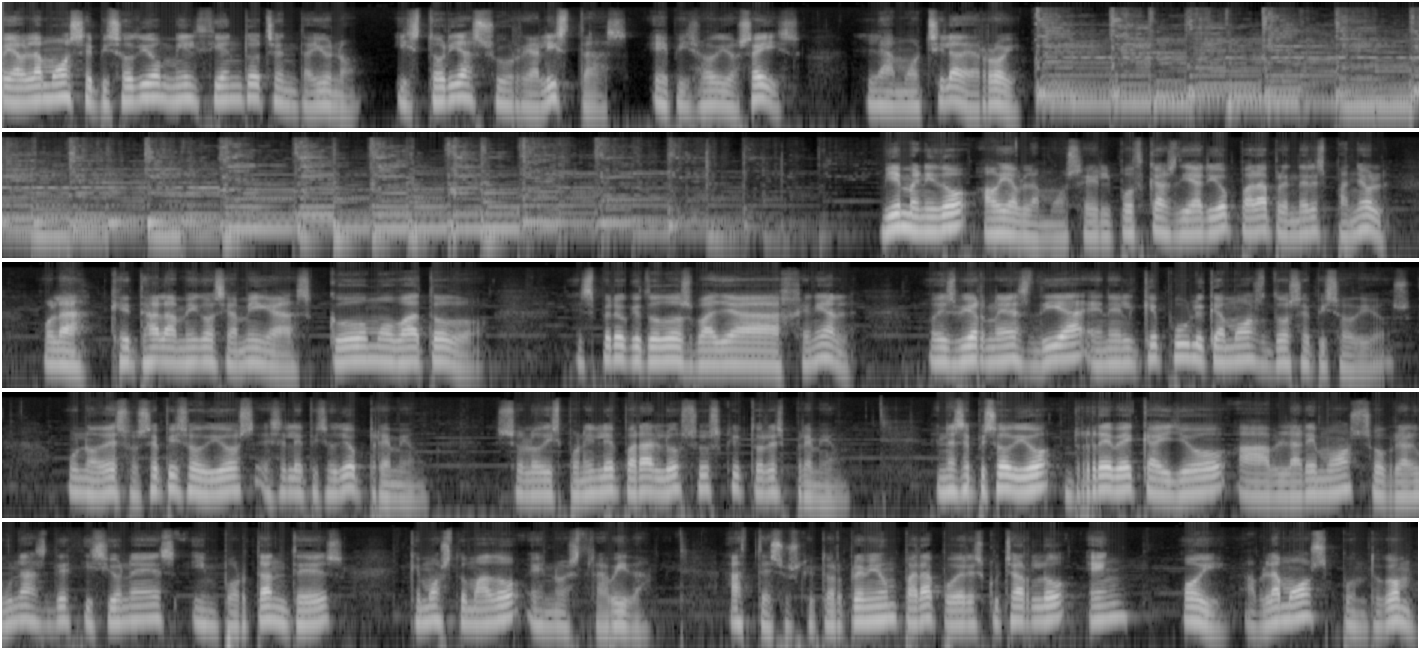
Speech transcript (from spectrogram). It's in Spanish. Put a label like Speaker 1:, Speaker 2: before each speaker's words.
Speaker 1: Hoy hablamos episodio 1181, Historias surrealistas, episodio 6, La mochila de Roy. Bienvenido a Hoy Hablamos, el podcast diario para aprender español. Hola, ¿qué tal amigos y amigas? ¿Cómo va todo? Espero que todos vaya genial. Hoy es viernes, día en el que publicamos dos episodios. Uno de esos episodios es el episodio Premium, solo disponible para los suscriptores Premium. En ese episodio, Rebeca y yo hablaremos sobre algunas decisiones importantes que hemos tomado en nuestra vida hazte suscriptor premium para poder escucharlo en hoyhablamos.com.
